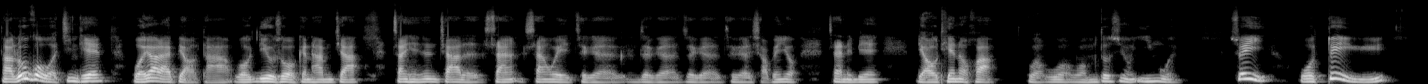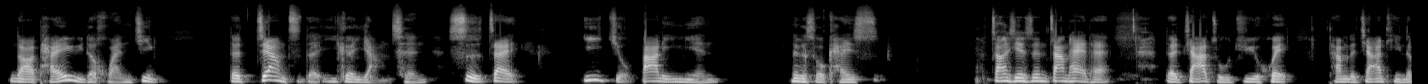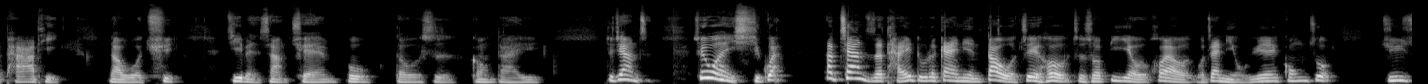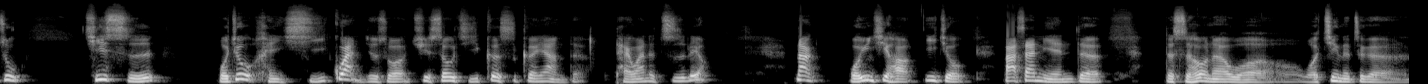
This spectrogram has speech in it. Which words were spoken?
那如果我今天我要来表达，我例如说，我跟他们家张先生家的三三位这个这个这个这个小朋友在那边聊天的话，我我我们都是用英文。所以我对于那台语的环境的这样子的一个养成，是在一九八零年那个时候开始，张先生张太太的家族聚会。他们的家庭的 party 让我去，基本上全部都是公待遇，就这样子，所以我很习惯。那这样子的台独的概念，到我最后就是说毕业，后来我在纽约工作居住，其实我就很习惯，就是说去收集各式各样的台湾的资料。那我运气好，一九八三年的的时候呢，我我进了这个。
